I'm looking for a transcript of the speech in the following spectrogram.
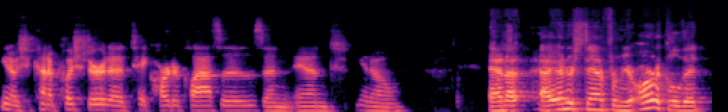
you know she kind of pushed her to take harder classes and and you know and I, I understand from your article that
